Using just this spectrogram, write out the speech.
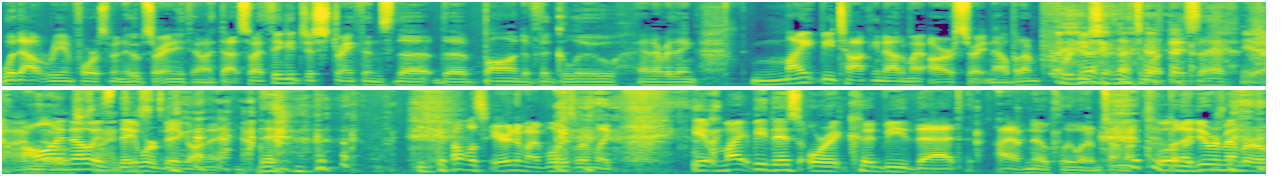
Without reinforcement hoops or anything like that. So I think it just strengthens the the bond of the glue and everything. Might be talking out of my arse right now, but I'm pretty sure that's what they said. Yeah, I'm All no I know is they were big on it. They, you can almost hear it in my voice where I'm like, it might be this or it could be that. I have no clue what I'm talking about. Well, but I do remember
